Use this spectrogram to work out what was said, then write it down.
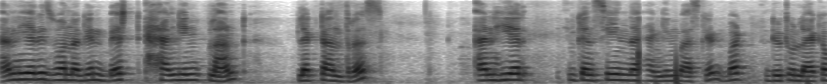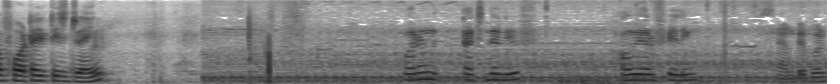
And here is one again best hanging plant plectranthus and here you can see in the hanging basket but due to lack of water it is drying. Varun touch the leaf. How you are feeling? Sandpaper.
